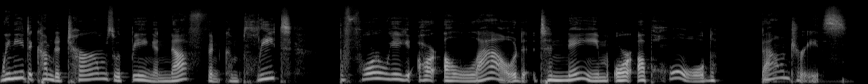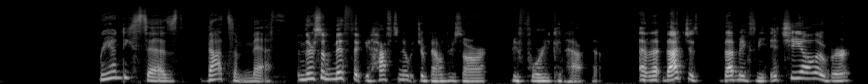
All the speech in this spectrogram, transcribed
we need to come to terms with being enough and complete before we are allowed to name or uphold boundaries. Randi says that's a myth. And there's a myth that you have to know what your boundaries are before you can have them. And that, that just that makes me itchy all over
